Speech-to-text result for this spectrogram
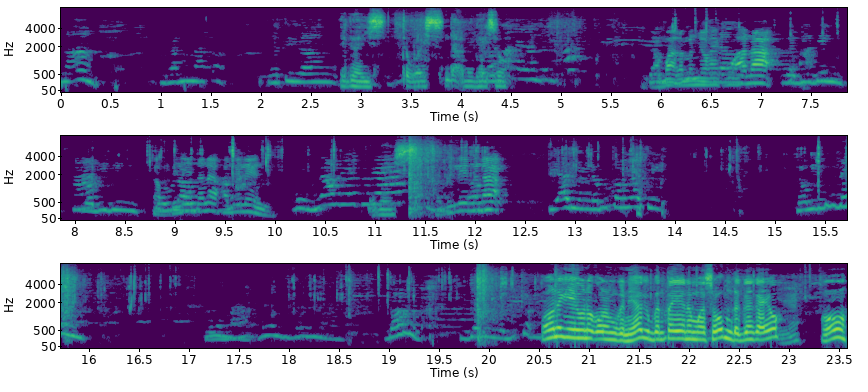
na ah. Na Eh guys, ito guys, ang dami guys oh. Tama naman yung kay Kuana. Kabilin na na, kabilin. Ito guys. Kabilin na na. Si ano, nabutang na si. Bang, diyan nabutang. Oh, nag-iwan ako ng ganyan, gibantayan ng mga som, dagang kayo. Eh? Oo. Oh.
